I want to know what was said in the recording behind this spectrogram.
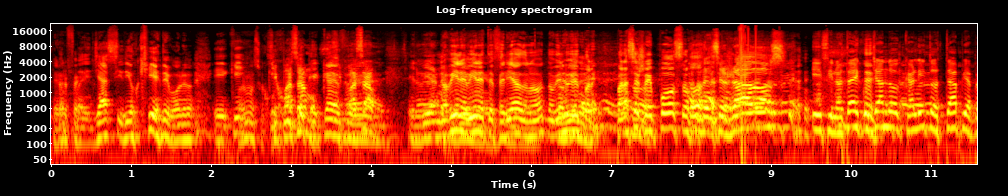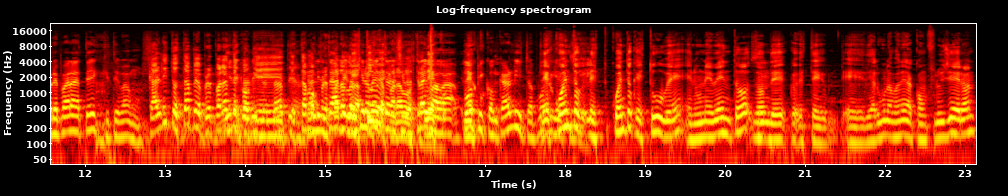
pero Perfecto. pues, ya si Dios quiere, volvemos. Eh, ¿qué, Volvemos en qué pasamos, que cae si feriado. pasamos. El viernes Nos viene bien este sí. feriado, ¿no? Nos viene Nos bien viene para, para hacer reposo. Todos encerrados. Y si nos estás escuchando, Carlitos Tapia, prepárate que te vamos. Carlitos Tapia, prepárate porque Tapia. Estamos Carlitos preparando quiero para si los traigo Les- a Poppy con Carlitos. Poppy Les cuento, les cuento que estuve en un evento donde este, eh, de alguna manera confluyeron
